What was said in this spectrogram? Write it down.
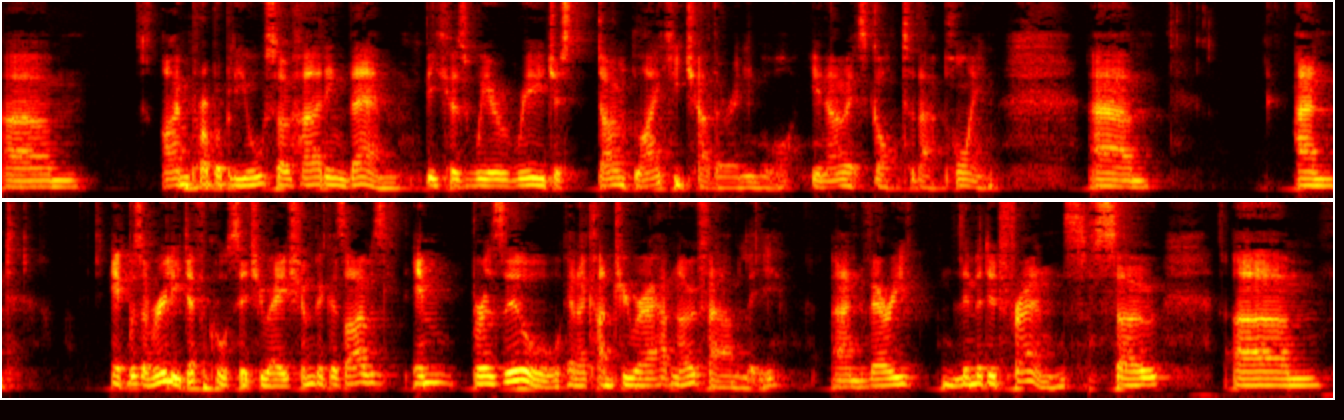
um I'm probably also hurting them because we really just don't like each other anymore. You know, it's got to that point. Um, and it was a really difficult situation because I was in Brazil in a country where I have no family and very limited friends. So, um,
